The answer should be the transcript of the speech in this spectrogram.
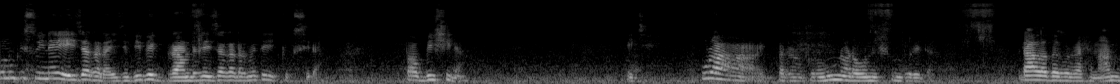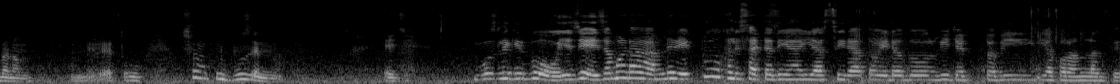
কোনো কিছুই নেই এই জায়গাটা। এই যে বিবেক ব্র্যান্ডের এই জায়গাটার মধ্যে একটু সিরা তাও বেশি না। এই যে পুরা একবার অনেক সুন্দর এটা। এটা আলাদা করে রাখেন। আমি বানাম। এত সব আপনি বুঝেন না। এই যে। বুঝলে কিরবো এই যে এই জামাটা আপনার একটু খালি সাইডটা দিয়ে ইয়া সিরা তো এটা তো রিজেক্ট ভাবে ইয়া করান লাগছে।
